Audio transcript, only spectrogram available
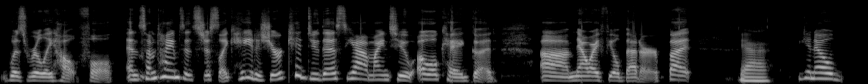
was really helpful. And sometimes it's just like, hey, does your kid do this? Yeah, mine too. Oh, okay, good. Um, now I feel better. But yeah, you know,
